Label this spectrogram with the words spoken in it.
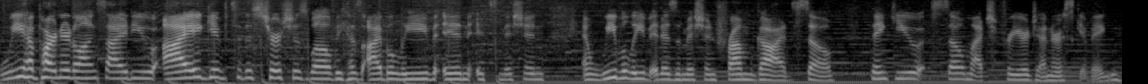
We have partnered alongside you. I give to this church as well because I believe in its mission and we believe it is a mission from God. So thank you so much for your generous giving.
